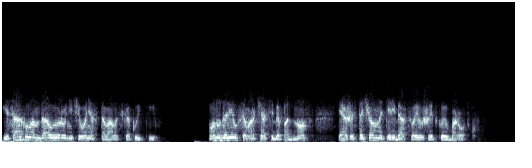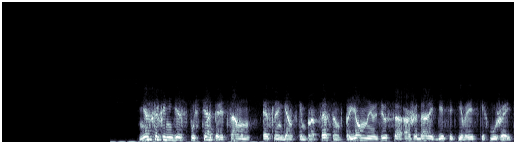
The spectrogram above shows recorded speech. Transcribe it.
Исааку Ландауэру ничего не оставалось, как уйти. Он удалился, ворча себе под нос и ожесточенно теребя свою жидкую бородку. Несколько недель спустя, перед самым Эслингенским процессом, в приемную Зюса ожидали 10 еврейских мужей.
